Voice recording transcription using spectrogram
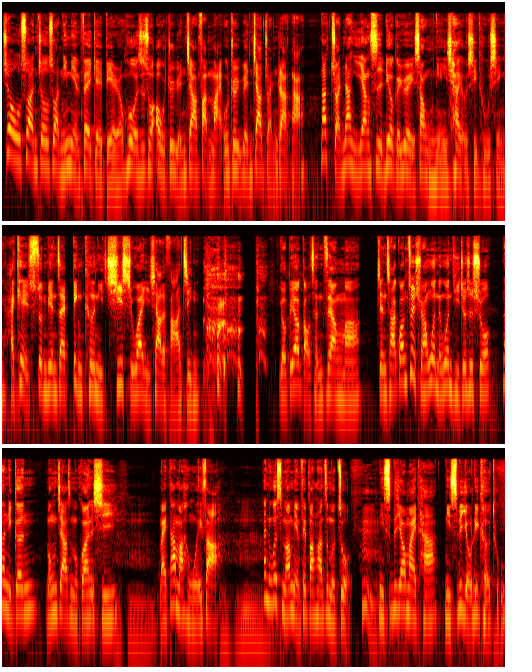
就算就算你免费给别人，或者是说哦，我就原价贩卖，我就原价转让啊，那转让一样是六个月以上五年以下有期徒刑，还可以顺便再并科你七十万以下的罚金。有必要搞成这样吗？检察官最喜欢问的问题就是说：“那你跟蒙甲什么关系？买大麻很违法，那你为什么要免费帮他这么做？你是不是要卖他？你是不是有利可图？”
